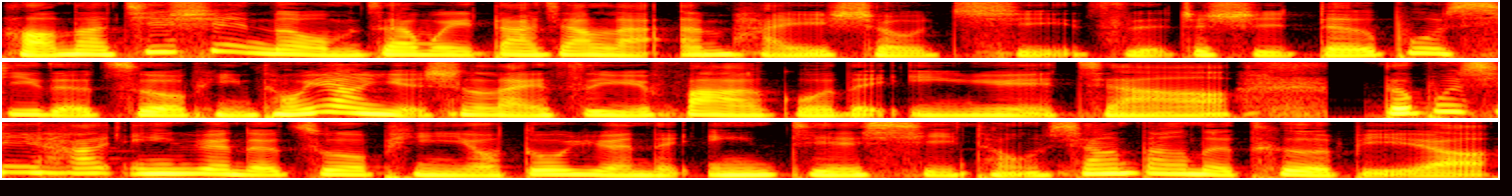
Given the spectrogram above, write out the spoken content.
好，那继续呢，我们再为大家来安排一首曲子，这是德布西的作品，同样也是来自于法国的音乐家啊。德布西他音乐的作品。有多元的音阶系统，相当的特别啊！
